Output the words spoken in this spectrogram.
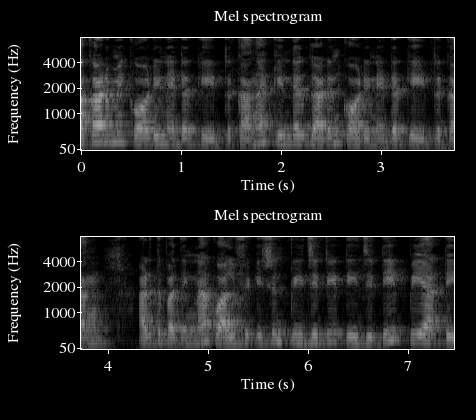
அகாடமிக் கோஆர்டினேட்டர் கேட்டிருக்காங்க கிண்டர் கார்டன் கோஆர்டினேட்டர் கேட்டிருக்காங்க. அடுத்து பார்த்தீங்கன்னா குவாலிஃபிகேஷன் பிஜிடி டிஜிடி பிஆர்டி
